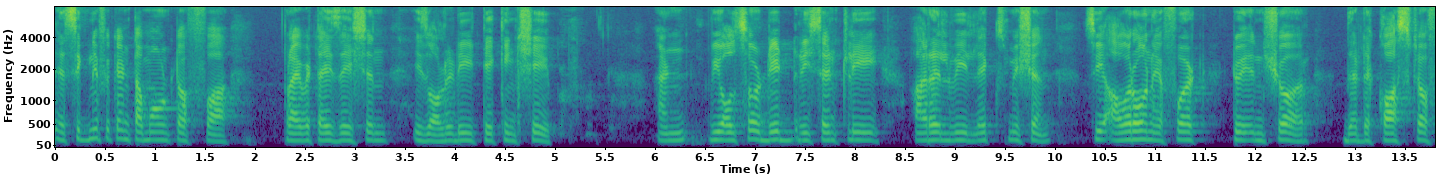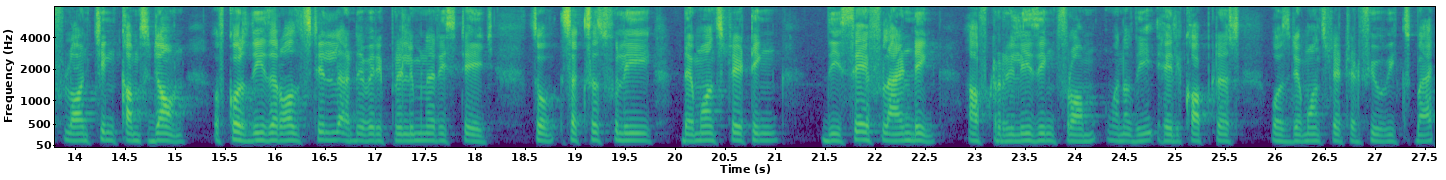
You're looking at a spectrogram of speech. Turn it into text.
a significant amount of uh, privatization is already taking shape. And we also did recently RLV LEX mission, see our own effort to ensure that the cost of launching comes down. Of course, these are all still at a very preliminary stage. So successfully demonstrating the safe landing after releasing from one of the helicopters was demonstrated a few weeks back.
